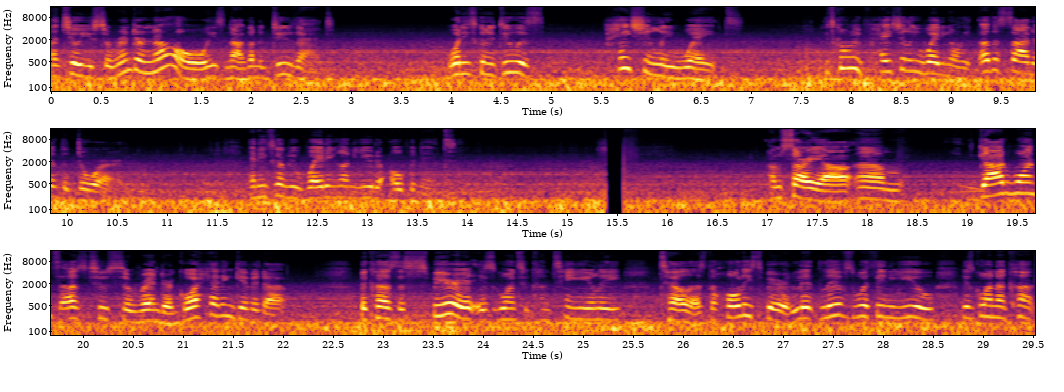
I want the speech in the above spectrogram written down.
until you surrender. No, he's not gonna do that. What he's gonna do is patiently wait. He's gonna be patiently waiting on the other side of the door. And he's gonna be waiting on you to open it. I'm sorry, y'all. Um God wants us to surrender. Go ahead and give it up. because the Spirit is going to continually tell us. The Holy Spirit li- lives within you. Is going to come.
